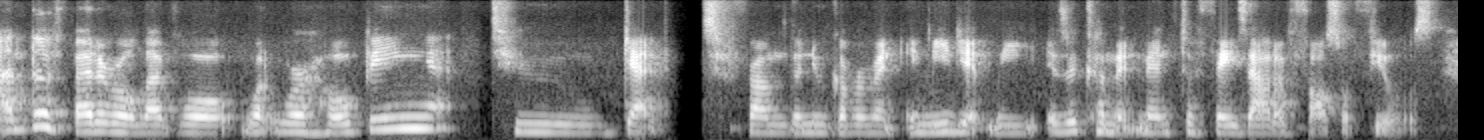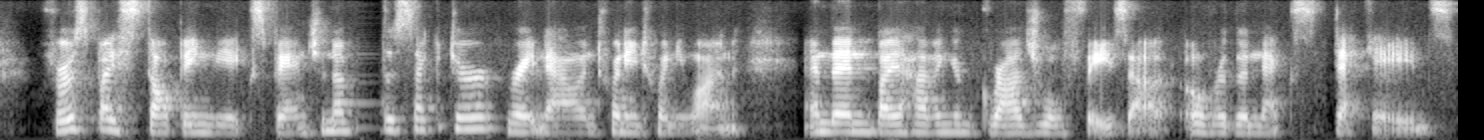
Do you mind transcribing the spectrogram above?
at the federal level, what we're hoping to get from the new government immediately is a commitment to phase out of fossil fuels. First, by stopping the expansion of the sector right now in 2021, and then by having a gradual phase out over the next decades.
